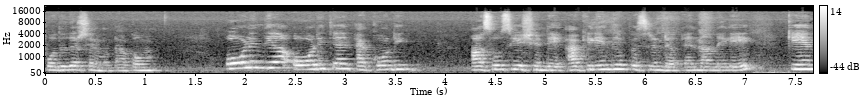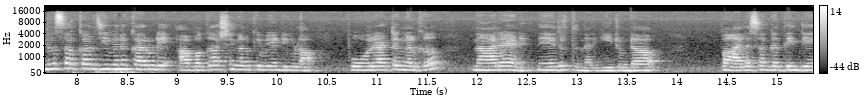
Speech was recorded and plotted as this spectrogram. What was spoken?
പൊതുദർശനമുണ്ടാകും. All India audit and accounting അസോസിയേഷന്റെ അഖിലേന്ത്യാ പ്രസിഡന്റ് എന്ന നിലയിൽ കേന്ദ്ര സർക്കാർ ജീവനക്കാരുടെ അവകാശങ്ങൾക്ക് വേണ്ടിയുള്ള പോരാട്ടങ്ങൾക്ക് നാരായണൻ നേതൃത്വം നൽകിയിട്ടുണ്ട്. ബാലസംഘത്തിന്റെ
